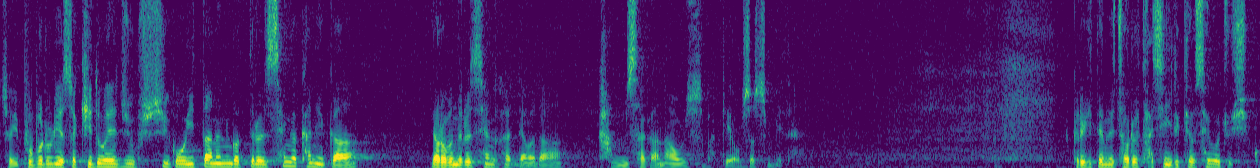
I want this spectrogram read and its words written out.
저희 부부를 위해서 기도해 주시고 있다는 것들을 생각하니까 여러분들을 생각할 때마다 감사가 나올 수밖에 없었습니다. 그렇기 때문에 저를 다시 일으켜 세워 주시고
